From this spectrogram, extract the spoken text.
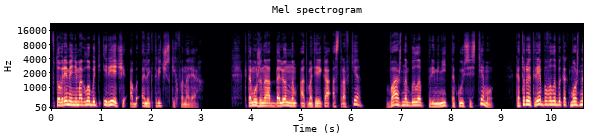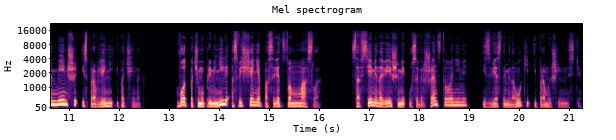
В то время не могло быть и речи об электрических фонарях. К тому же на отдаленном от материка островке важно было применить такую систему, которая требовала бы как можно меньше исправлений и починок. Вот почему применили освещение посредством масла со всеми новейшими усовершенствованиями, известными науке и промышленности.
